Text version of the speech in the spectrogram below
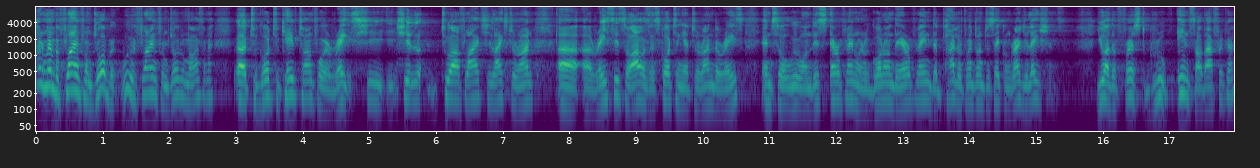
I remember flying from Joburg. We were flying from Joburg, my wife and I, uh, to go to Cape Town for a race. She, she, two-hour flight. She likes to run uh, uh, races, so I was escorting her to run the race. And so we were on this airplane. When we got on the airplane, the pilot went on to say, "Congratulations, you are the first group in South Africa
